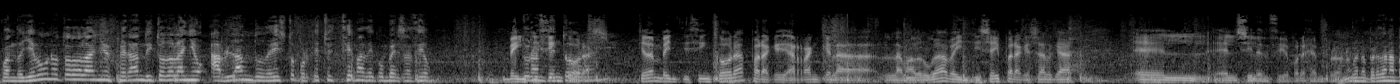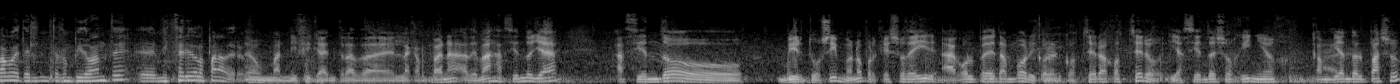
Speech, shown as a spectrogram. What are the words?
cuando lleva uno todo el año esperando y todo el año hablando de esto, porque esto es tema de conversación. 25 horas. Quedan 25 horas para que arranque la, la madrugada, 26 para que salga el, el, silencio, por ejemplo. ¿no? Bueno, perdona Paco que te he interrumpido antes. El misterio de los panaderos. Una magnífica entrada en la campana, además haciendo ya, haciendo virtuosismo, ¿no? Porque eso de ir a golpe de tambor y con el costero a costero y haciendo esos guiños, cambiando el paso,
